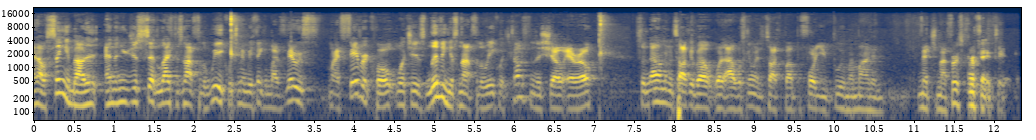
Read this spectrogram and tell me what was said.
and I was thinking about it, and then you just said life is not for the weak, which made me think of my very my favorite quote, which is living is not for the weak, which comes from the show Arrow. So now I'm going to talk about what I was going to talk about before you blew my mind and mentioned my first quote. Perfect.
